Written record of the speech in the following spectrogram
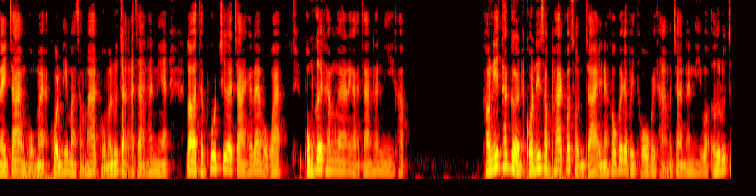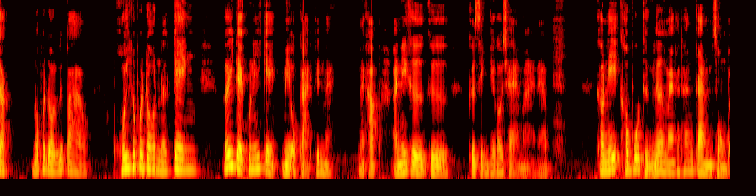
ในจ้างผมอะคนที่มาสัมภาษณ์ผมมันรู้จักอาจารย์ท่านนี้เราอาจจะพูดชื่ออาจารย์ก็ได้บอกว่า ผมเคยทำงานกับอาจารย์ท่านนี้ครับคราวนี้ถ้าเกิดคนที่สัมภาษณ์เขาสนใจนะเขาก็จะไปโทรไปถามอาจารย์ท่านนี้ว่าเออรู้จักนพดลหรือเปล่า โอ้ยนพดลเนอะเก่งเฮ้ยเด็กคนนี้เก่งมีโอกาสขึ้นไหมนะครับ อันนี้คือคือคือสิ่งที่เขาแชร์มานะครับ คราวนี้เขาพูดถึงเรื่องแม้กระทั่งการส่งไป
